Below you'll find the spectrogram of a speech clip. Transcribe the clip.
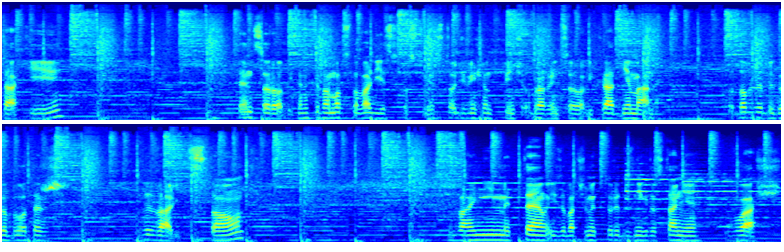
taki. Ten co robi, ten chyba mocno wali, jest w kostiumie 195 obrażeń co robi, kradnie manę. To dobrze by go było też wywalić stąd. Walnijmy tę i zobaczymy, który z nich dostanie właśnie.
